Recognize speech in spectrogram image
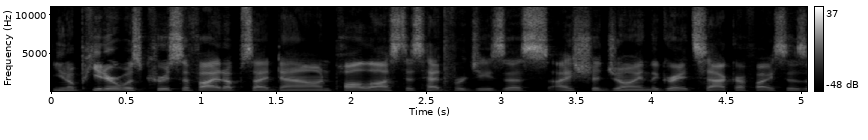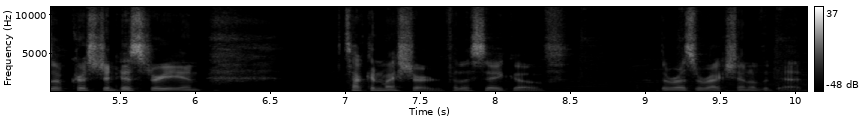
you know, Peter was crucified upside down. Paul lost his head for Jesus. I should join the great sacrifices of Christian history and tuck in my shirt for the sake of the resurrection of the dead.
